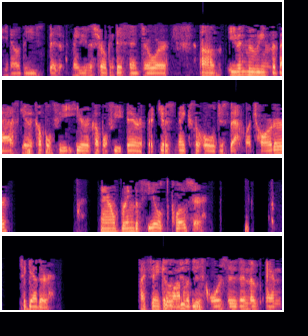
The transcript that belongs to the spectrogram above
you know, these that maybe the stroke and distance, or um, even moving the basket a couple feet here, a couple feet there. It just makes the hole just that much harder, and it'll bring the field closer together. I think a lot of these courses and the and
